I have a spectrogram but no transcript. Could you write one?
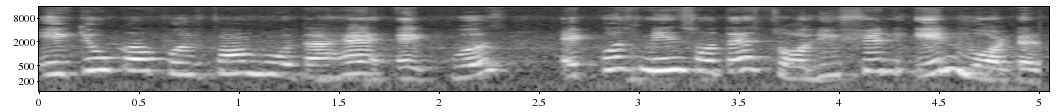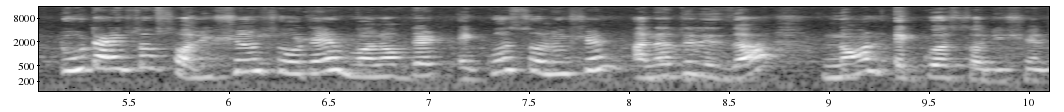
ए का फुल फॉर्म होता है एक्वस एक्वस मीन्स होता है solution in water two types of solutions होते हैं. One of that aqueous solution another is a non aqueous solution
